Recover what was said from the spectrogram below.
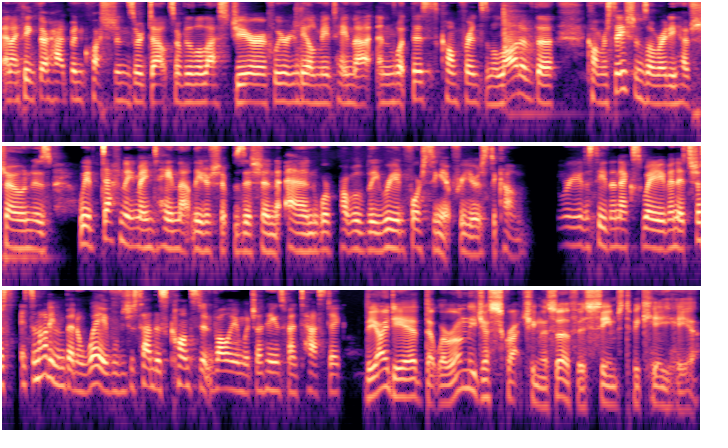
And I think there had been questions or doubts over the last year if we were going to be able to maintain that. And what this conference and a lot of the conversations already have shown is we've definitely maintained that leadership position and we're probably reinforcing it for years to come we're going to see the next wave. And it's just, it's not even been a wave. We've just had this constant volume, which I think is fantastic. The idea that we're only just scratching the surface seems to be key here.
